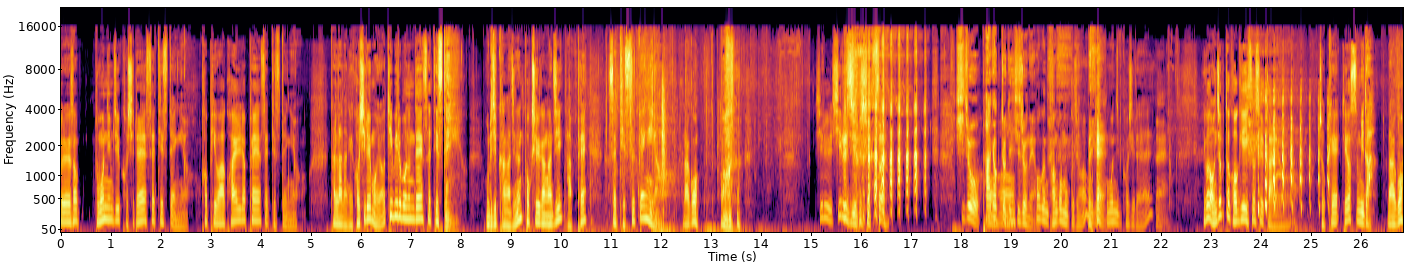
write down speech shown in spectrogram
자, 그래서 부모님 집 거실에 세티스 땡이요. 커피와 과일 옆에 세티스 땡이요. 단란하게 거실에 모여 TV를 보는데 세티스 땡이요. 우리 집 강아지는 복실 강아지 앞에 세티스 땡이요. 라고, 어, 시를, 시를 지어주셨어요. 시조 파격적인 어, 어. 시조네요. 혹은 광고 문구죠. 우리 네. 부모님 집 거실에. 네. 이건 언제부터 거기에 있었을까요? 좋게 되었습니다. 라고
